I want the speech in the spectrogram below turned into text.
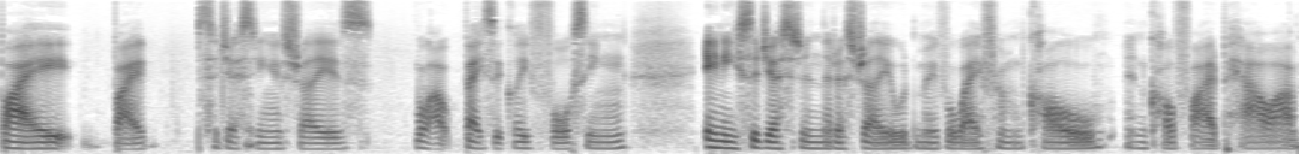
by by suggesting Australia's well, basically forcing any suggestion that Australia would move away from coal and coal fired power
